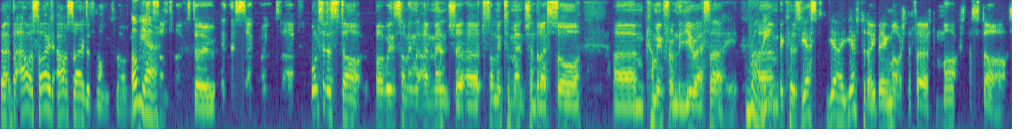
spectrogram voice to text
but, but outside outside of Hong Kong, Oh, yeah. sometimes do in this segment. Uh, wanted to start by with something that I mentioned, uh, something to mention that I saw um, coming from the USA. Right. Um, because yes, yeah, yesterday being March the first marks the start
